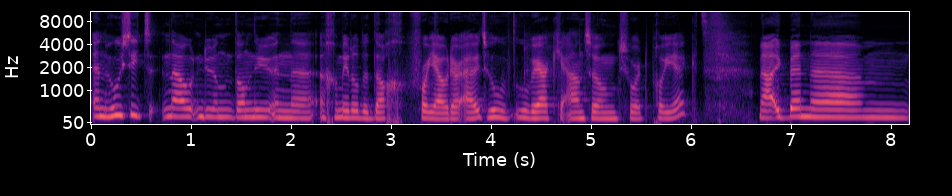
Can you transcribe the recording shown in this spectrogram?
En hoe ziet nou nu- dan, nu een, eh, een gemiddelde dag voor jou eruit? Hoe, hoe werk je aan zo'n soort project? Nou, ik ben. ehm,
